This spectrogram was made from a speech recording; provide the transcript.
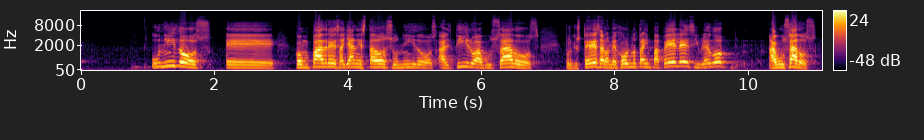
unidos, eh, compadres allá en Estados Unidos, al tiro, abusados, porque ustedes a lo mejor no traen papeles y luego abusados.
